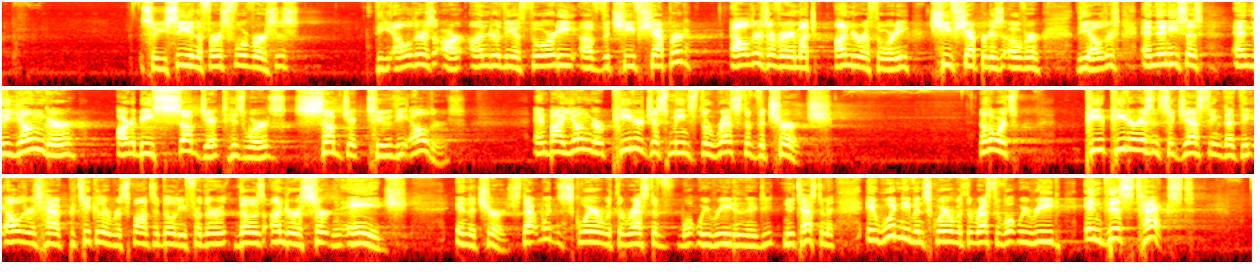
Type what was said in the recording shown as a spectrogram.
So you see in the first four verses, the elders are under the authority of the chief shepherd. Elders are very much under authority. Chief shepherd is over the elders. And then he says, and the younger are to be subject, his words, subject to the elders. And by younger, Peter just means the rest of the church. In other words, Peter isn't suggesting that the elders have particular responsibility for their, those under a certain age in the church. That wouldn't square with the rest of what we read in the New Testament. It wouldn't even square with the rest of what we read in this text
